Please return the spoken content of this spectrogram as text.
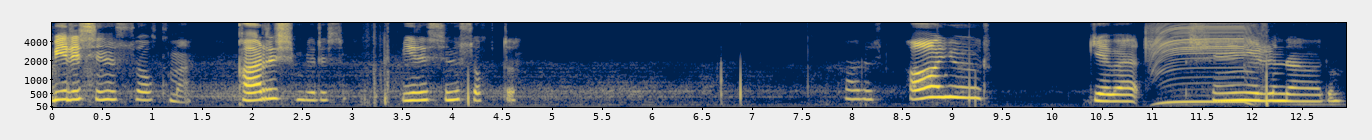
Birisini sokma. Kardeşim birisi. Birisini soktu. Kardeş. Hayır. Geber. Senin yüzünden öldüm.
